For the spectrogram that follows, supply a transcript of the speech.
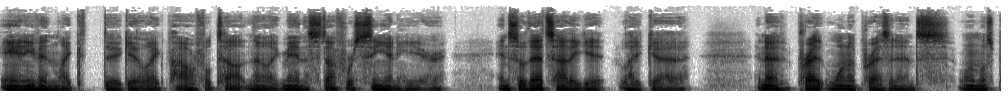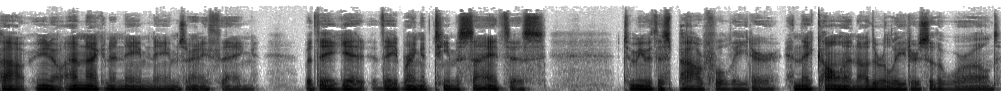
and even like they get like powerful talent, and they're like, man, the stuff we're seeing here, and so that's how they get like. Uh, and a pre- one of the presidents, one of most powerful, you know, I'm not going to name names or anything, but they get, they bring a team of scientists to meet with this powerful leader and they call in other leaders of the world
